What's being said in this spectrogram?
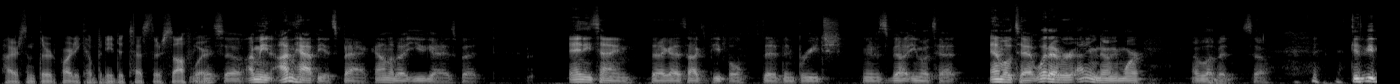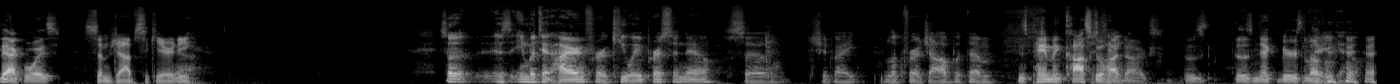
Hire some third party company to test their software. guess so. I mean, I'm happy it's back. I don't know about you guys, but anytime that I got to talk to people that have been breached, and it was about Emotet, Emotet, whatever, I don't even know anymore. I love it. So good to be back, boys. Some job security. Yeah. So is Emotet hiring for a QA person now? So should I look for a job with them? His payment Costco hot dogs. Those those neck beers love There you them.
